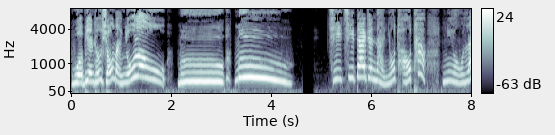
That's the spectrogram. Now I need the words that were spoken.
我变成小奶牛喽！哞哞！琪琪戴着奶牛头套扭来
